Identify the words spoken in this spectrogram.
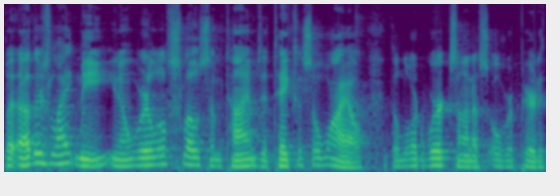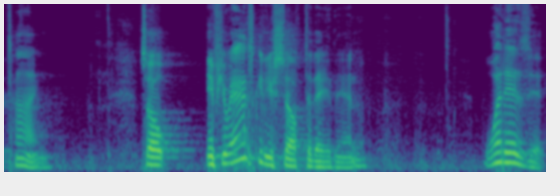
But others, like me, you know, we're a little slow sometimes. It takes us a while. The Lord works on us over a period of time. So if you're asking yourself today, then, what is it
